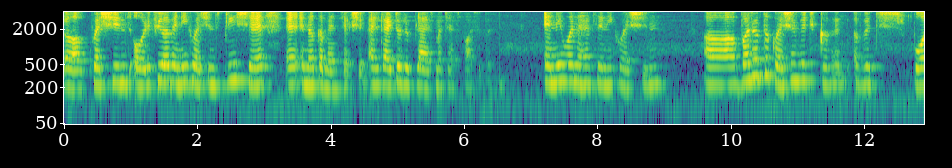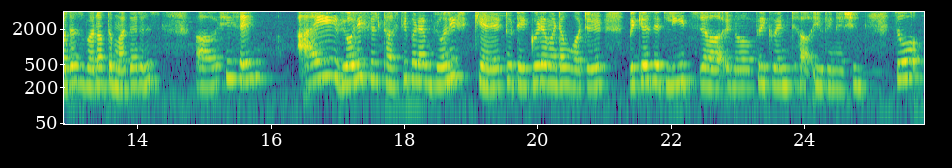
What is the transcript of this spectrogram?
uh, questions or if you have any questions please share in a comment section. I'll try to reply as much as possible. Anyone has any question? Uh, one of the question which which bothers one of the mother is uh, she's saying I really feel thirsty, but I'm really scared to take good amount of water because it leads, uh, you know, frequent uh, urination. So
